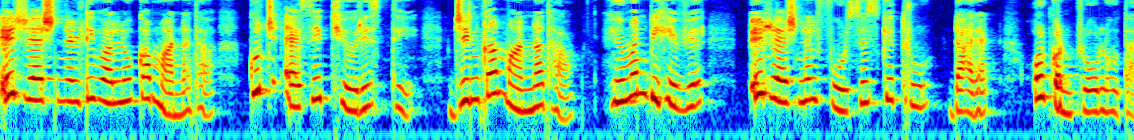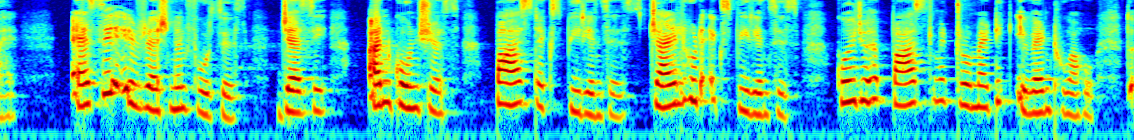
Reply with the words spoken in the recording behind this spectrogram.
इरेशनलिटी वालों का मानना था, कुछ ऐसे थ्योरीज थे जिनका मानना था ह्यूमन बिहेवियर इरेशनल फोर्सेस के थ्रू डायरेक्ट और कंट्रोल होता है। ऐसे इरेशनल फोर्सेस जैसे unconscious past experiences childhood experiences कोई जो है पास्ट में ट्रोमेटिक इवेंट हुआ हो तो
